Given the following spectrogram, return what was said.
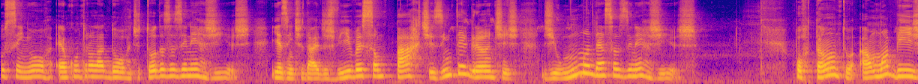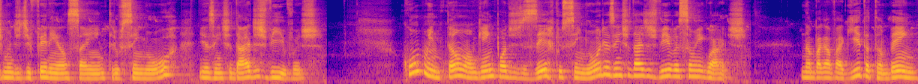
O Senhor é o controlador de todas as energias e as entidades vivas são partes integrantes de uma dessas energias. Portanto, há um abismo de diferença entre o Senhor e as entidades vivas. Como então alguém pode dizer que o Senhor e as entidades vivas são iguais? Na Bhagavad Gita também,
